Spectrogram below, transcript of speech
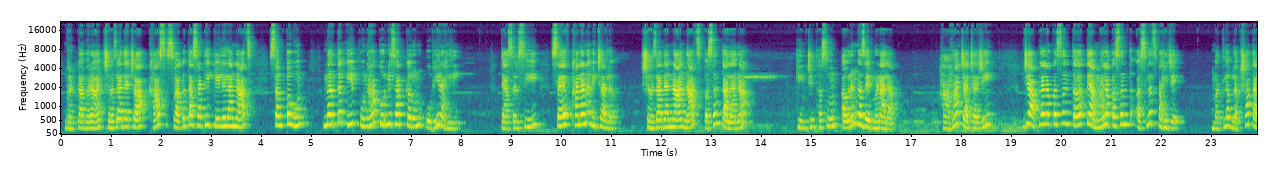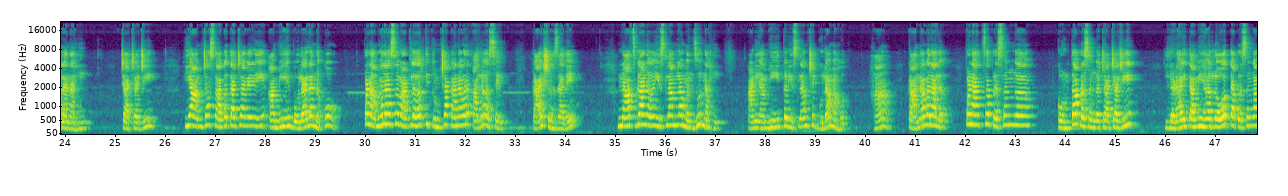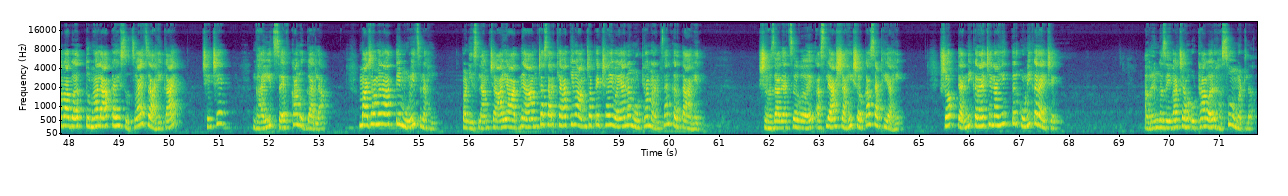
घटकाभरात शहजाद्याच्या खास स्वागतासाठी केलेला नाच संपवून नर्तकी पुन्हा कुर्निसात करून उभी राहिली. त्या सरसी सैफ खानानं विचारलं शहजाद्यांना नाच पसंत आला ना? किंचित हसून औरंगजेब म्हणाला हां हां चाचाजी जे आपल्याला पसंत ते आम्हाला पसंत असलंच पाहिजे. मतलब लक्षात आला नाही. चाचाजी या आमच्या स्वागताच्या वेळी आम्ही हे बोलायला नको. पण आम्हाला असं वाटलं की तुमच्या कानावर आलं असेल. काय शहजादे? नाच गाणं इस्लामला मंजूर नाही. आणि आम्ही तर इस्लामचे गुलाम आहोत. हां कानावर आलं. पण आजचा प्रसंग? कोणता प्रसंग चाचाजी? लढाईत आम्ही हरलो त्या प्रसंगाबाबत तुम्हाला काही सुचवायचं आहे काय? छे छे. घाईत सैफ खान उद्गारला. माझ्या मनात ते मुळीच नाही. पण इस्लामच्या या आज्ञा आमच्यासारख्या किंवा आमच्यापेक्षाही वयानं मोठ्या माणसांकरता आहेत. शहजाद्याचं वय असल्या शाही शकासाठी आहे. शक त्यांनी करायचे नाही तर कोणी करायचे? औरंगजेबाच्या ओठावर हसू उमटलं.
